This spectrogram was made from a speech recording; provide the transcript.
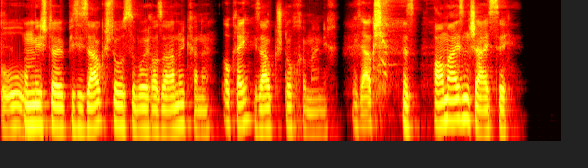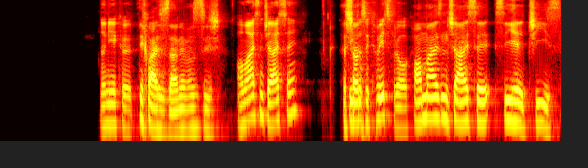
Oh, Und mir ist da etwas ins Auge gestoßen, wo ich also auch nicht kenne. okay. Ins Auge gestochen, meine ich. Ist auch gesch- Ein Ameisenscheiße. noch nie gehört. Ich weiß es auch nicht, was es ist. Ameisen Scheiße? Es Ist das eine Quizfrage? Ameisenscheiße, sie hat Cheese.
